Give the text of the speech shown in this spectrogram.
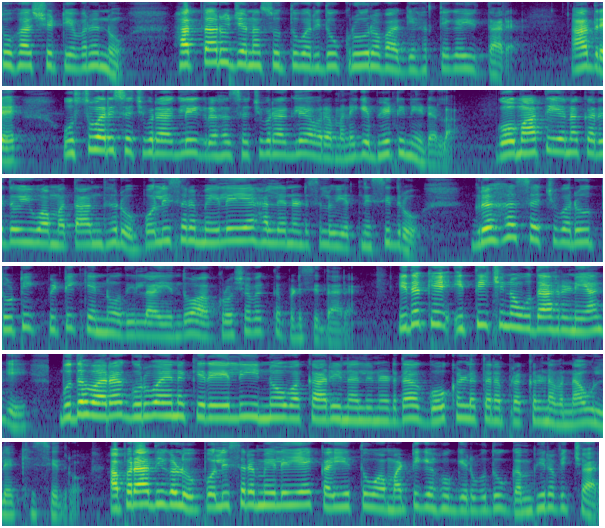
ಸುಹಾಸ್ ಶೆಟ್ಟಿಯವರನ್ನು ಹತ್ತಾರು ಜನ ಸುತ್ತುವರಿದು ಕ್ರೂರವಾಗಿ ಹತ್ಯೆಗೈಯುತ್ತಾರೆ. ಆದರೆ ಉಸ್ತುವಾರಿ ಸಚಿವರಾಗಲಿ, ಗೃಹ ಸಚಿವರಾಗಲಿ ಅವರ ಮನೆಗೆ ಭೇಟಿ ನೀಡಲ್ಲ. ಗೋಮಾತೆಯನ್ನು ಕರೆದೊಯ್ಯುವ ಮತಾಂಧರು ಪೊಲೀಸರ ಮೇಲೆಯೇ ಹಲ್ಲೆ ನಡೆಸಲು ಯತ್ನಿಸಿದ್ರು. ಗೃಹ ಸಚಿವರು ತುಟಿಕ್ ಪಿಟಿಕ್ ಎನ್ನುವುದಿಲ್ಲ ಎಂದು ಆಕ್ರೋಶ ವ್ಯಕ್ತಪಡಿಸಿದ್ದಾರೆ. ಇದಕ್ಕೆ ಇತ್ತೀಚಿನ ಉದಾಹರಣೆಯಾಗಿ ಬುಧವಾರ ಗುರುವಾಯನಕೆರೆಯಲ್ಲಿ ಇನ್ನೋವಾ ಕಾರಿನಲ್ಲಿ ನಡೆದ ಗೋಕಳ್ಳತನ ಪ್ರಕರಣವನ್ನ ಉಲ್ಲೇಖಿಸಿದರು. ಅಪರಾಧಿಗಳು ಪೊಲೀಸರ ಮೇಲೆಯೇ ಕೈ ಎತ್ತುವ ಮಟ್ಟಿಗೆ ಹೋಗಿರುವುದು ಗಂಭೀರ ವಿಚಾರ.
